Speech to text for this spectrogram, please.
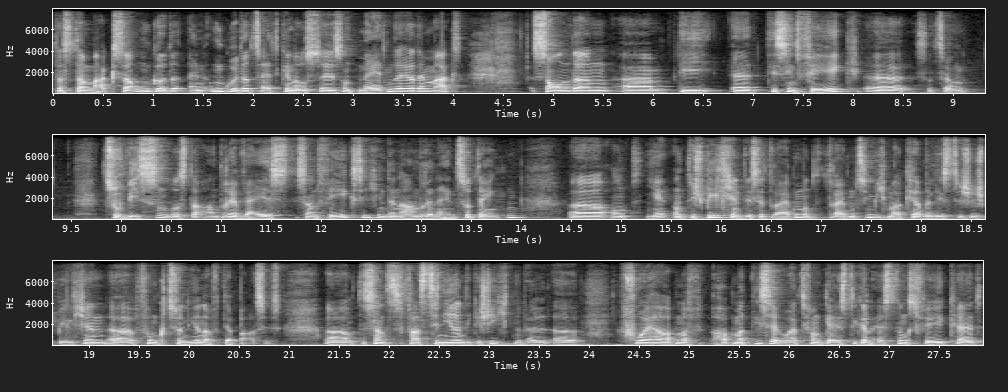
dass der Max ein unguter, ein unguter Zeitgenosse ist und meiden da ja den Max, sondern ähm, die, äh, die sind fähig, äh, sozusagen zu wissen, was der andere weiß. Die sind fähig, sich in den anderen einzudenken. Äh, und, und die Spielchen, die sie treiben, und treiben ziemlich machiavellistische Spielchen, äh, funktionieren auf der Basis. Äh, und das sind faszinierende Geschichten, weil äh, Vorher hat man, hat man diese Art von geistiger Leistungsfähigkeit,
